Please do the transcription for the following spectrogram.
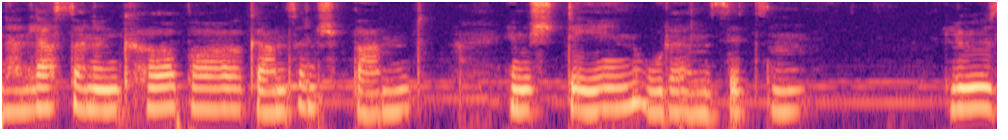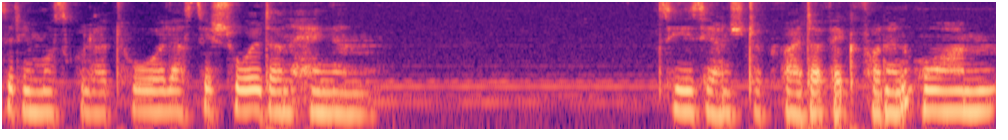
Und dann lass deinen Körper ganz entspannt im Stehen oder im Sitzen. Löse die Muskulatur, lass die Schultern hängen. Zieh sie ein Stück weiter weg von den Ohren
